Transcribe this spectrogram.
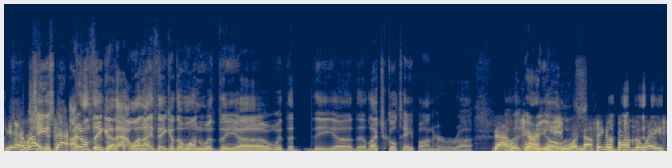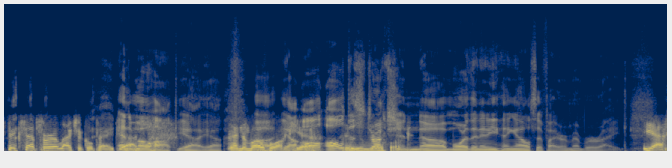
Yeah, right, exactly, I don't think of that one. I think of the one with the uh, with the the uh, the electrical tape on her. Uh, That uh, was Wendy. She wore nothing above the waist except for electrical tape. and the mohawk. Yeah, yeah. And the Uh, mohawk, yeah, yeah. all, all And the mohawk. destruction uh, more than anything else, if I remember right. Yes,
